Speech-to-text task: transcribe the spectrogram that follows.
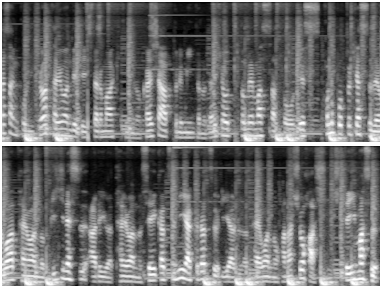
皆さん、こんにちは。台湾でデジタルマーケティングの会社、アップルミントの代表を務めます佐藤です。このポッドキャストでは、台湾のビジネス、あるいは台湾の生活に役立つリアルな台湾のお話を発信しています。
